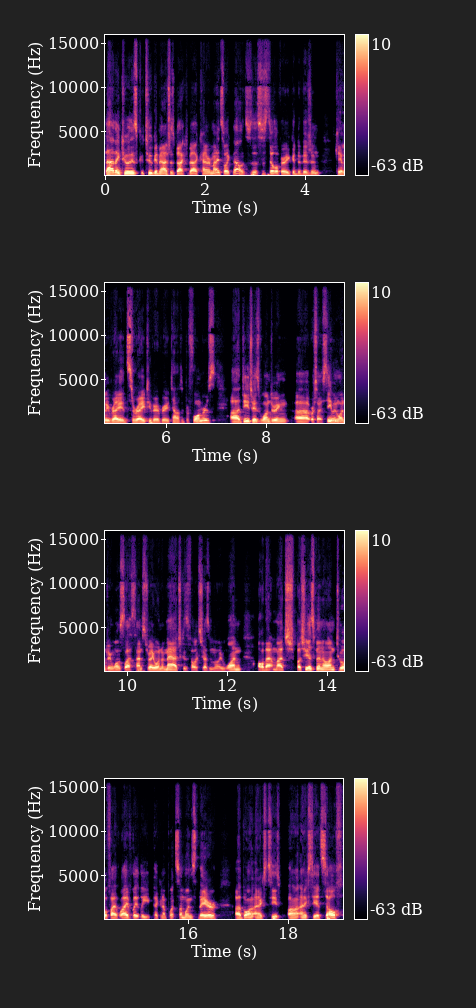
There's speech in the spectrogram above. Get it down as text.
But having two of these two good matches back to back kind of reminds like, no, this, this is still a very good division. Kay Lee Ray and Sarray, two very, very talented performers. Uh, DJ's wondering, uh, or sorry, Steven wondering when was the last time Sarray won a match because Felix she hasn't really won all that much, but she has been on 205 Live lately, picking up what someone's there. Uh, but on NXT, uh, NXT itself,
